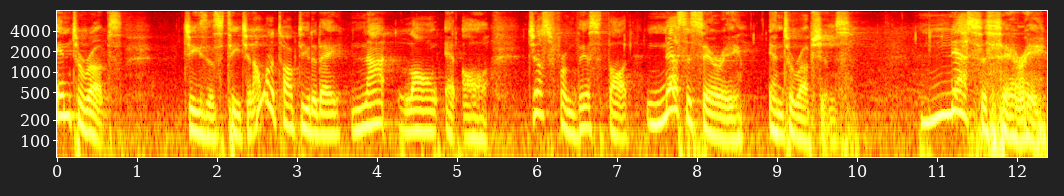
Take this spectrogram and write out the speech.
interrupts Jesus' teaching. I want to talk to you today, not long at all, just from this thought necessary interruptions. Necessary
